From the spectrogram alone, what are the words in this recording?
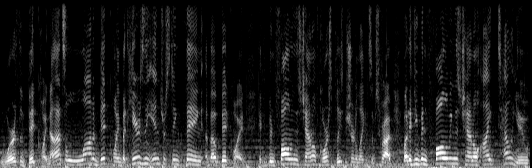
worth of Bitcoin. Now that's a lot of Bitcoin, but here's the interesting thing about Bitcoin. If you've been following this channel, of course, please be sure to like and subscribe. But if you've been following this channel, I tell you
